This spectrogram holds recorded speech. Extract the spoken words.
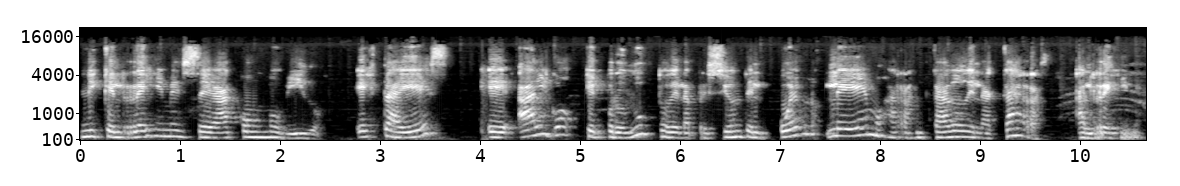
ni que el régimen se ha conmovido. Esta es algo que producto de la presión del pueblo le hemos arrancado de las garras al régimen.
